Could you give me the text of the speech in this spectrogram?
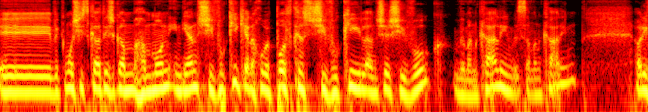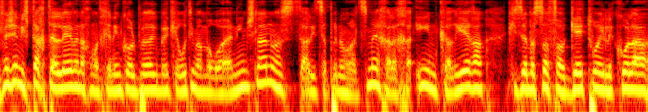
אה, וכמו שהזכרתי, יש גם המון עניין שיווקי, כי אנחנו בפודקאסט שיווקי לאנשי שיווק, ומנכ"לים וסמנכ"לים. אבל לפני שנפתח את הלב, אנחנו מתחילים כל פרק בהיכרות עם המרואיינים שלנו, אז טלי, תספרי לנו על עצמך, על החיים, קריירה, כי זה בסוף הגייטווי לכל ה...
